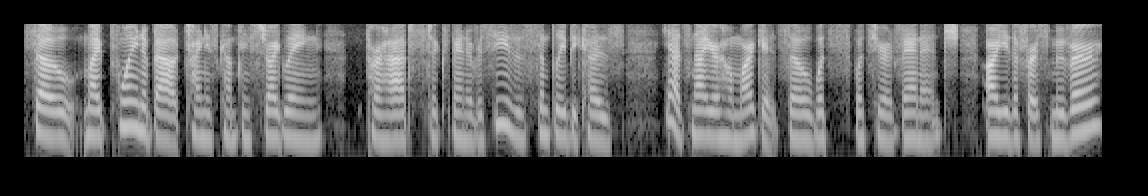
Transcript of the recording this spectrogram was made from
So my point about Chinese companies struggling perhaps to expand overseas is simply because yeah, it's not your home market. So what's what's your advantage? Are you the first mover?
